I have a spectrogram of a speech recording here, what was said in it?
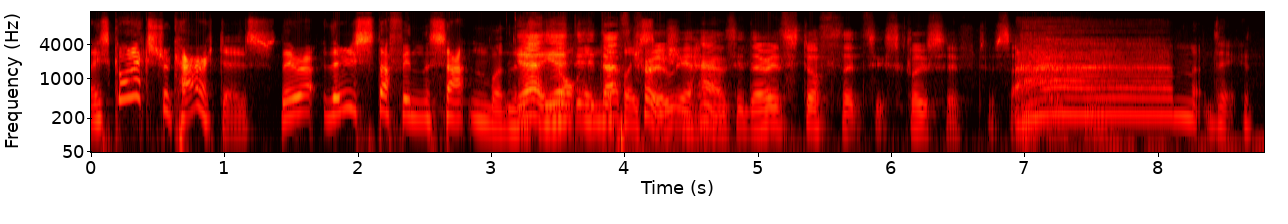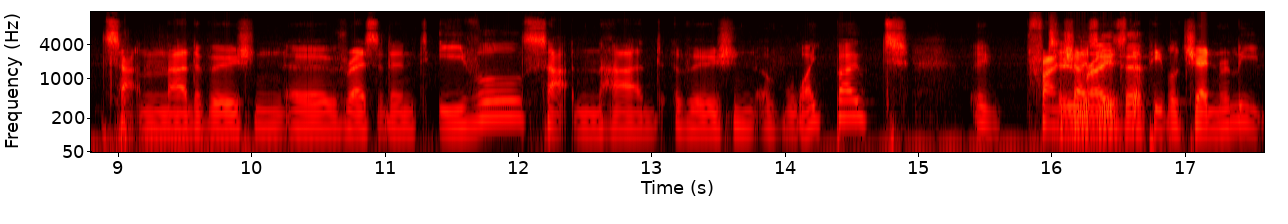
it's got extra characters. There are, there is stuff in the Saturn one. That Yeah, yeah, not in that's true. It has. There is stuff that's exclusive to Saturn. Um, the, Saturn had a version of Resident Evil. Saturn had a version of Wipeout. Uh, franchises that people generally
